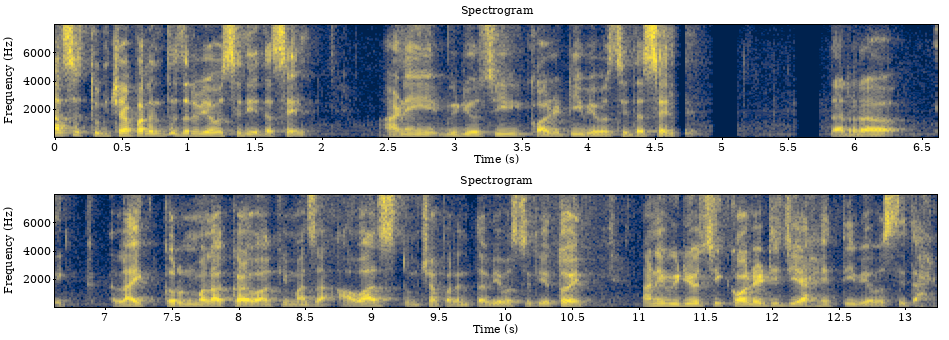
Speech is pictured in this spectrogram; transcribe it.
आज तुमच्यापर्यंत जर व्यवस्थित येत असेल आणि व्हिडिओची क्वालिटी व्यवस्थित असेल तर एक लाईक करून मला कळवा की माझा आवाज तुमच्यापर्यंत व्यवस्थित येतो आहे आणि व्हिडिओची क्वालिटी जी आहे ती व्यवस्थित आहे.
